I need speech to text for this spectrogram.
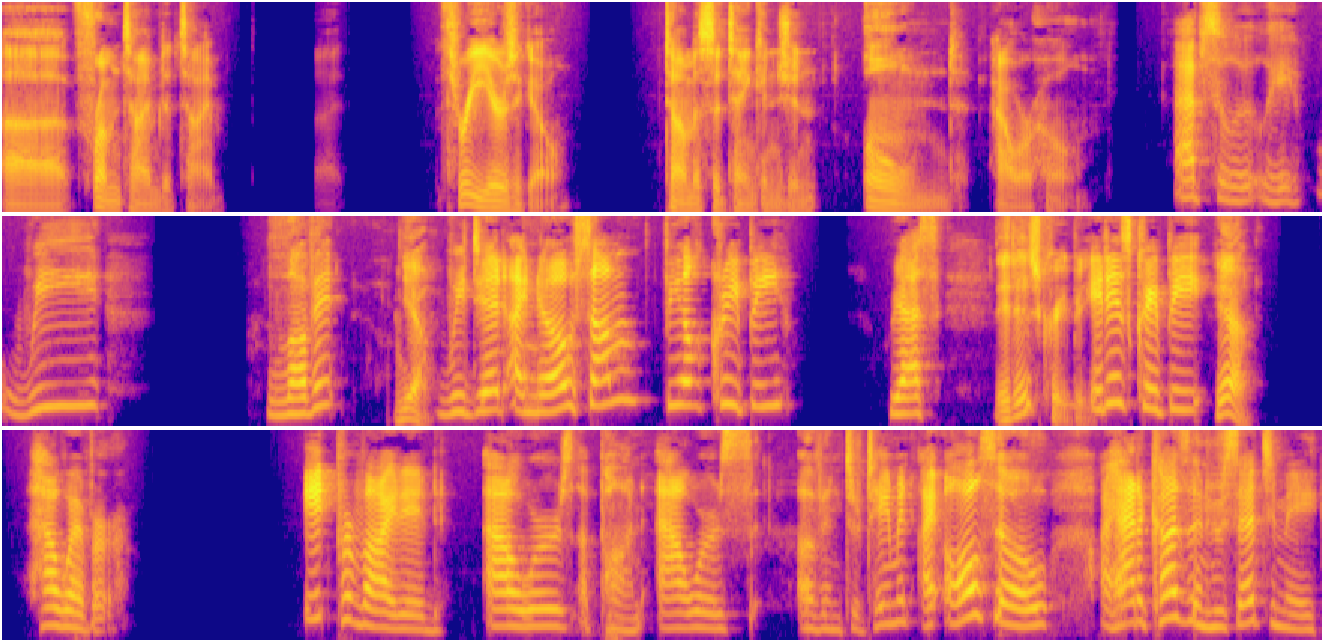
uh, from time to time. Three years ago, Thomas the Tank Engine owned our home. Absolutely. We love it. Yeah, We did. I know some feel creepy. Yes, it is creepy. it is creepy. yeah, However, it provided hours upon hours of entertainment. I also I had a cousin who said to me,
